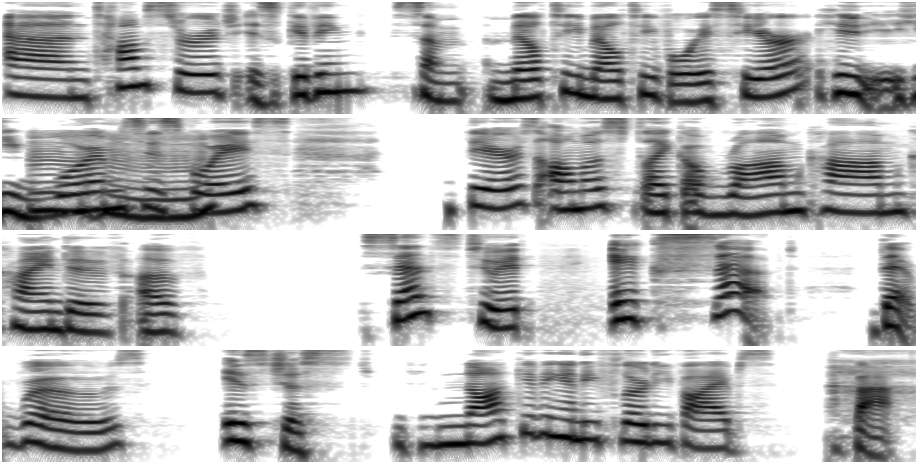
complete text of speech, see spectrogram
And Tom Sturridge is giving some melty, melty voice here. He he mm-hmm. warms his mm-hmm. voice. There's almost like a rom com kind of of sense to it, except that Rose is just not giving any flirty vibes back.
